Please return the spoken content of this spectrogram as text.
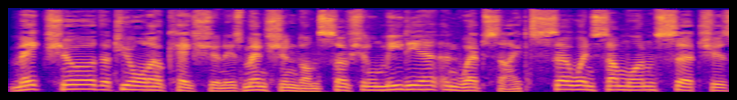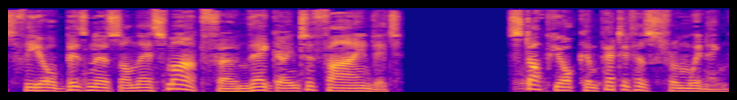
Make sure that your location is mentioned on social media and websites so when someone searches for your business on their smartphone they're going to find it. Stop your competitors from winning.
